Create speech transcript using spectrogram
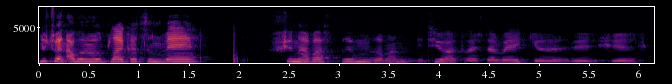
Lütfen abone olup like atın ve şuna bastığım zaman bitiyor arkadaşlar ve görüşürüz.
